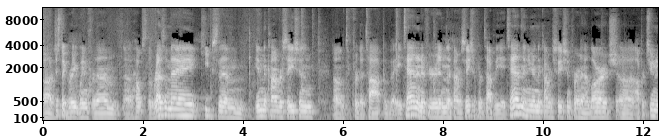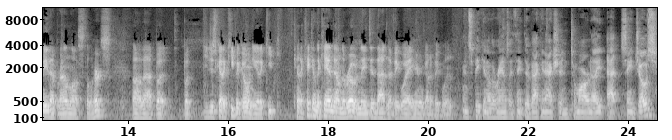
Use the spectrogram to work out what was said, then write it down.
Uh, just a great win for them. Uh, helps the resume, keeps them in the conversation um, for the top of the A10. And if you're in the conversation for the top of the A10, then you're in the conversation for an at-large uh, opportunity. That Brown loss still hurts uh, that, but but you just got to keep it going. You got to keep kind of kicking the can down the road, and they did that in a big way here and got a big win. And speaking of the Rams, I think they're back in action tomorrow night at St. Joe's.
